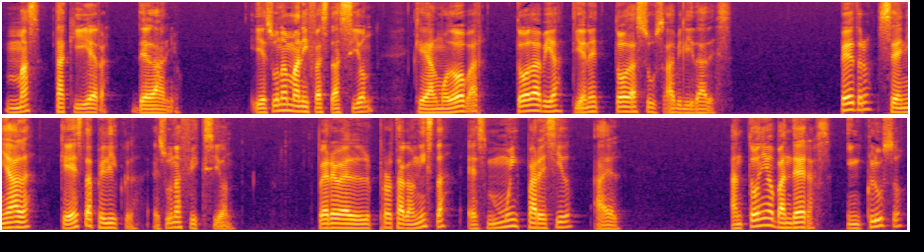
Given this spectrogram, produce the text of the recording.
más taquillera del año, y es una manifestación que Almodóvar todavía tiene todas sus habilidades. Pedro señala que esta película es una ficción, pero el protagonista es muy parecido a él. Antonio Banderas incluso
